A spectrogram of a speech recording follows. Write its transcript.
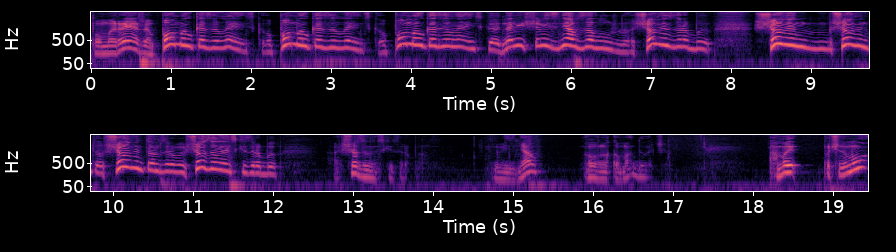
по, мережам. Помилка Зеленського, помилка Зеленського, помилка Зеленського. Навіщо він зняв залужного? Що він зробив? Що він, що він, там- що він там зробив? Що Зеленський зробив? А що Зеленський зробив? Він зняв головнокомандувача. А ми почнемо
